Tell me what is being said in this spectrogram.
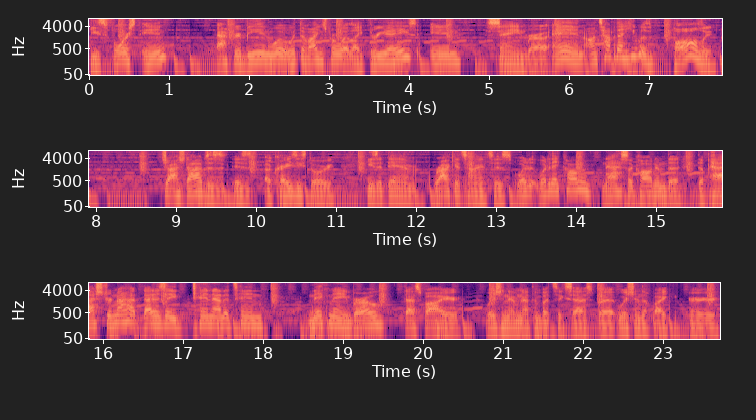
he's forced in after being with the Vikings for what, like three days? Insane, bro. And on top of that, he was balling. Josh Dobbs is, is a crazy story. He's a damn rocket scientist. What what do they call him? NASA called him the the Passtronaut. That is a 10 out of 10 nickname, bro. That's fire. Wishing him nothing but success, but wishing the Viking or er,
